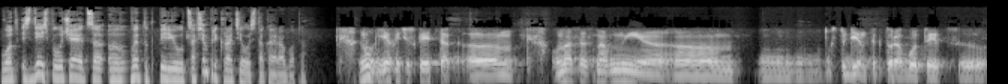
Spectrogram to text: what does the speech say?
Вот здесь, получается, э, в этот период совсем прекратилась такая работа? Ну, я хочу сказать так. Э, у нас основные э, студенты, кто работает, э,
